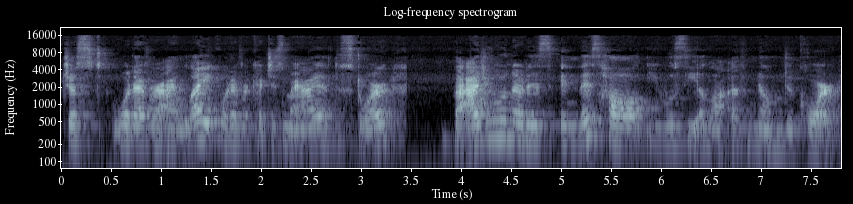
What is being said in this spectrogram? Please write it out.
just whatever I like, whatever catches my eye at the store. But as you will notice in this haul, you will see a lot of gnome decor.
